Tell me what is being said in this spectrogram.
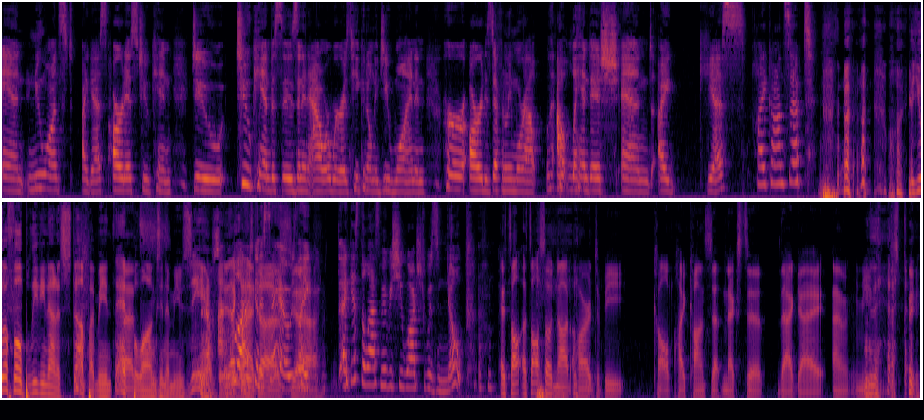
and nuanced, I guess, artist who can do two canvases in an hour, whereas he can only do one. And her art is definitely more out, outlandish and I guess high concept. A UFO bleeding on a stump. I mean, that That's- belongs in a museum. Absolutely. Well, I was gonna say, I was yeah. like, I guess the last movie she watched was Nope. It's all. It's also not hard to be called high concept next to that guy. I mean, just be,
